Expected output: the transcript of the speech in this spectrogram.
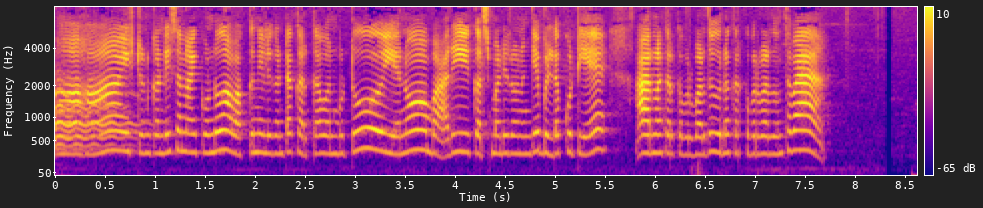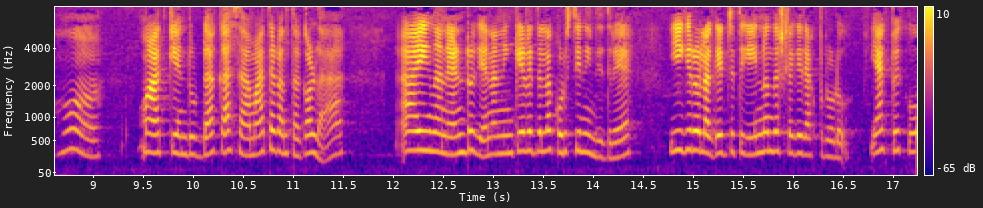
ಆಹಾ ಇಷ್ಟೊಂದು ಕಂಡೀಷನ್ ಹಾಕೊಂಡು ಆ ಅಕ್ಕನ ಇಲ್ಲಿ ಕರ್ಕ ಬಂದ್ಬಿಟ್ಟು ಏನೋ ಭಾರಿ ಖರ್ಚು ಮಾಡಿರೋ ನನಗೆ ಬಿಲ್ಡಪ್ ಕೊಟ್ಟಿಯೇ. ಆರನ್ನ ಕರ್ಕ ಬರಬಾರ್ದು ಇವ್ರನ್ನ ಕರ್ಕ ಬರಬಾರ್ದು ಅಂತವ ಹ್ಞೂ, ಮಾತ್ಕೇನು ದುಡ್ಡ ಕಾಸ ಮಾತಾಡೋಣ ತಗೊಳ್ಳ. ಈಗ ನಾನು ಎಂಡ್ರಿಗೆ ನಾನು ಹಿಂಗೆ ಕೇಳಿದ್ದೆಲ್ಲ ಕೊಡಿಸ್ತೀನಿ ನಿಂದಿದ್ರೆ ಈಗಿರೋ ಲಗೇಜ್ ಜೊತೆಗೆ ಇನ್ನೊಂದಷ್ಟು ಲಗೇಜ್ ಹಾಕ್ಬಿಡೋಳು ಯಾಕೆ ಬೇಕು?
